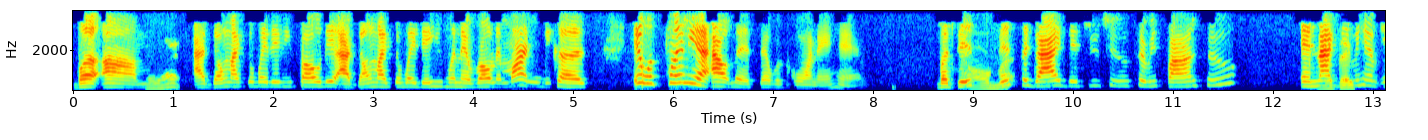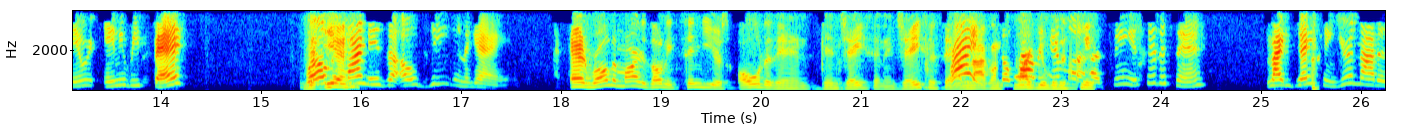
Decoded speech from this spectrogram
But um, right. I don't like the way that he folded. I don't like the way that he went at Roland Martin because it was plenty of outlets that was going at him. But this right. this the guy that you choose to respond to, and not giving him any, any respect. Roland yeah. Martin is an OG in the game. And Roland Martin is only ten years older than than Jason, and Jason said, right. "I'm not going to so argue with a, a senior citizen like Jason. You're not a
